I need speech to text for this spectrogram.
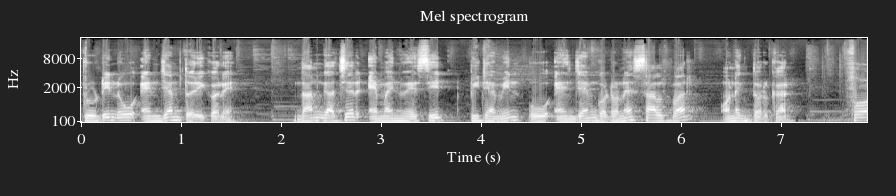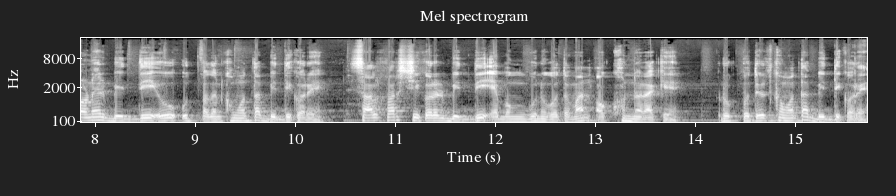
প্রোটিন ও এনজাইম তৈরি করে। ধান গাছের অ্যামাইনো অ্যাসিড, ভিটামিন ও এনজাইম গঠনে সালফার অনেক দরকার। ফলনের বৃদ্ধি ও উৎপাদন ক্ষমতা বৃদ্ধি করে। সালফার শিকড়ের বৃদ্ধি এবং গুণগত মান অক্ষুণ্ণ রাখে, রোগ প্রতিরোধ ক্ষমতা বৃদ্ধি করে।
